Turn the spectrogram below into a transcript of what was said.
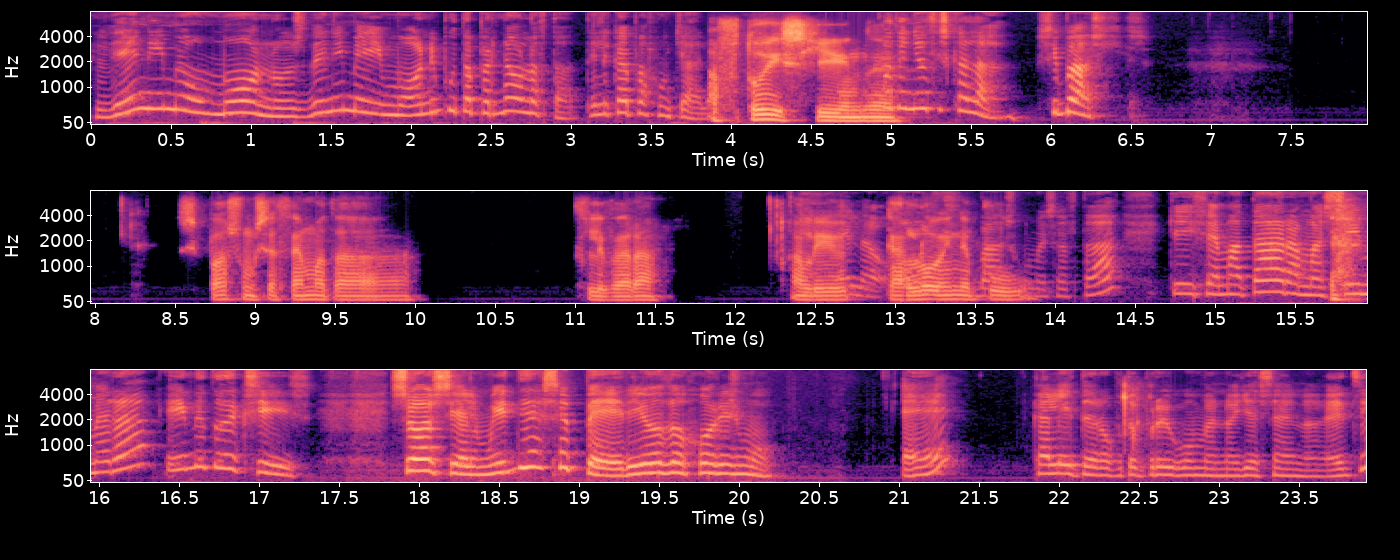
δεν είμαι ο μόνος, δεν είμαι η μόνη που τα περνά όλα αυτά. Τελικά υπάρχουν κι άλλοι. Αυτό ισχύει, ναι. Οπότε νιώθεις καλά. Συμπάσχεις. Συμπάσχουμε σε θέματα θλιβερά. Αλλά Έλα, καλό όλοι είναι που συμπάσχουμε σε αυτά. Και η θεματάρα μας σήμερα είναι το εξής. Social media σε περίοδο χωρισμού. Ε, καλύτερο από το προηγούμενο για σένα, έτσι;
